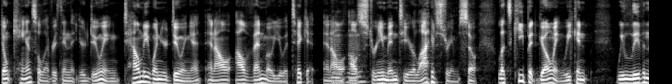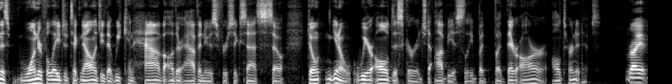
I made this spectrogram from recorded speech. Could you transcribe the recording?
don't cancel everything that you're doing. Tell me when you're doing it, and I'll I'll Venmo you a ticket, and I'll I'll stream into your live streams. So let's keep it going. We can." We live in this wonderful age of technology that we can have other avenues for success. So don't, you know, we're all discouraged, obviously, but but there are alternatives. Right.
